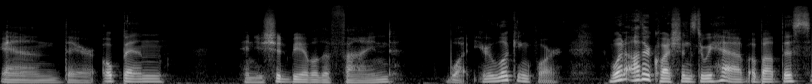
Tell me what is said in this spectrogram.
and they're open, and you should be able to find what you're looking for. What other questions do we have about this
